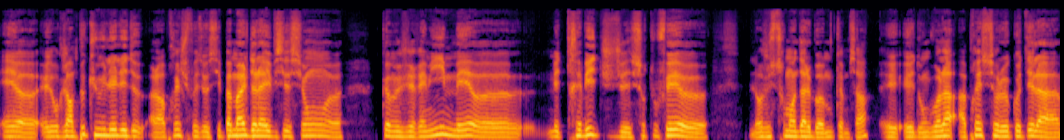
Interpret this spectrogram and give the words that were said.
Et, euh, et donc j'ai un peu cumulé les deux. Alors après je faisais aussi pas mal de live sessions euh, comme Jérémy, mais euh, mais très vite j'ai surtout fait euh, l'enregistrement d'albums comme ça. Et, et, donc voilà. Après sur le côté la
